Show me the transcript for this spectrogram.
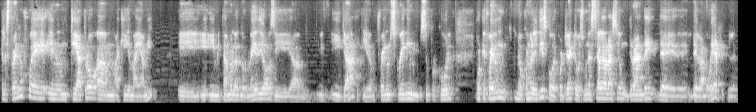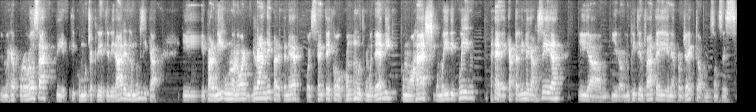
El estreno fue en un teatro um, aquí en Miami. Y, invitamos a los medios y, um, y, ya, y fue un screening super cool, porque fue un, no, como el disco, el proyecto, es una celebración grande de, de, la mujer, la mujer poderosa, con mucha creatividad en la música. Y para mí un honor grande para tener pues gente como, como, como Debbie, como Hash, como Ivy Queen, Catalina García y um, you know, Lupita Infante en el proyecto. Entonces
